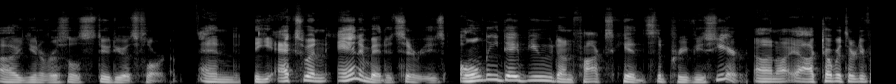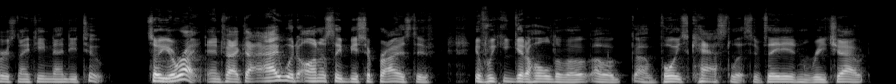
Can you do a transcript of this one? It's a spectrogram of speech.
uh, Universal Studios Florida. And the X Men animated series only debuted on Fox Kids the previous year, on uh, October 31st, 1992. So you're right. In fact, I would honestly be surprised if if we could get a hold of a, a, a voice cast list if they didn't reach out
